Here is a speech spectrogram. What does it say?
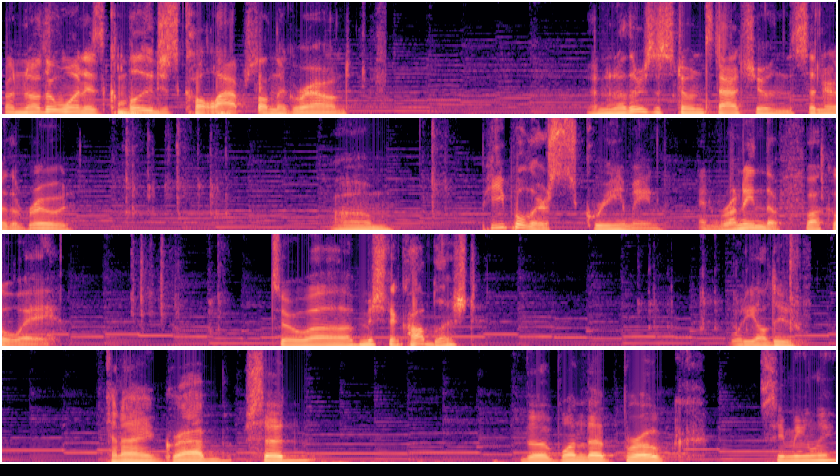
Another one is completely just collapsed on the ground. And another is a stone statue in the center of the road. Um, people are screaming and running the fuck away. So, uh, mission accomplished. What do y'all do? Can I grab said the one that broke seemingly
